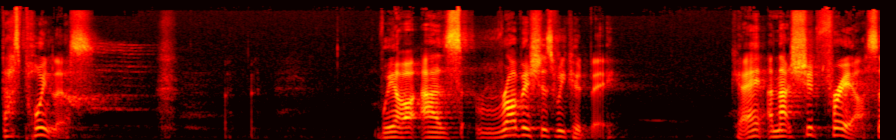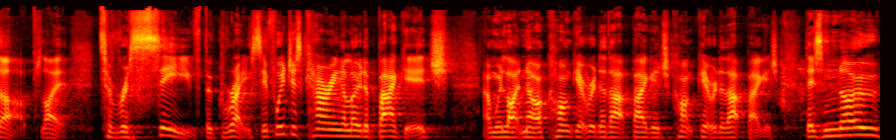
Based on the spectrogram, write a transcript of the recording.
That's pointless. We are as rubbish as we could be. Okay? And that should free us up, like to receive the grace. If we're just carrying a load of baggage and we're like, no, I can't get rid of that baggage, can't get rid of that baggage. There's no,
